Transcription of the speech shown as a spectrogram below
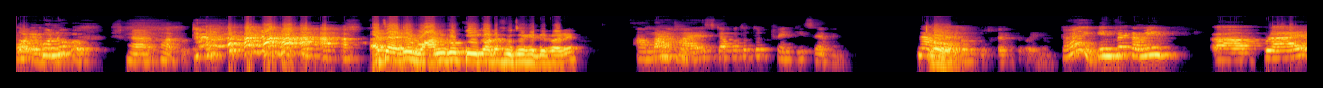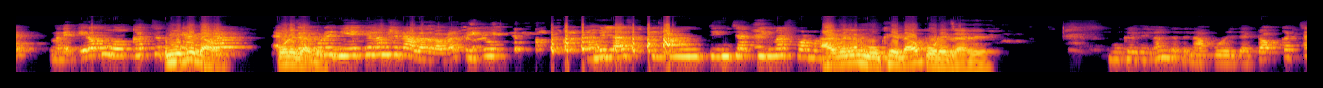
পরে। হ্যাঁ থাকো। আচ্ছা এটা ওয়ান গো কে কটা ফুচকা খেতে পারে? আমার। হায়েস্ট আপাতত টোয়েন্টি সেভেন না পারি তাই? ইনফ্যাক্ট আমি প্রায় মানে এরকম ও খাচ্ছে মুখে দাও, পড়ে যাবে। করে নিয়ে খেলাম সেটা আলাদা ব্যাপার কিন্তু আমি লাস্ট তিন চার তিন মাস পর আমি বললাম মুখে দাও পড়ে যাবে। মুখে দিলাম যাতে না পড়ে যায়। টক কাটছে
